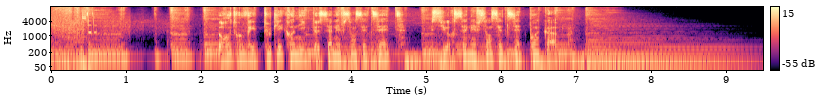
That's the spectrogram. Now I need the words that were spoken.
Retrouvez toutes les chroniques de Sanef 177 sur sanef177.com.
